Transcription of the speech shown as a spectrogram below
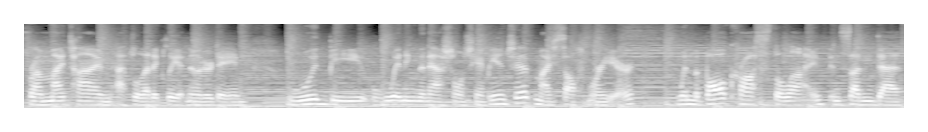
from my time athletically at Notre Dame would be winning the national championship my sophomore year. When the ball crossed the line in sudden death,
